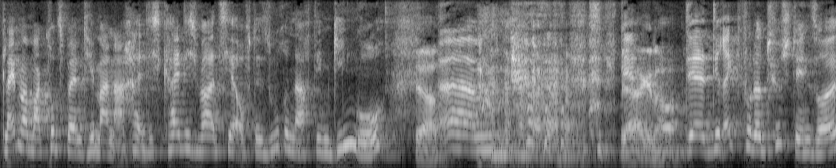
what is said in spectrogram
bleiben wir mal kurz beim Thema Nachhaltigkeit. Ich war jetzt hier auf der Suche nach dem Gingo. Ja. Ähm, der, ja, genau. Der direkt vor der Tür stehen soll.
